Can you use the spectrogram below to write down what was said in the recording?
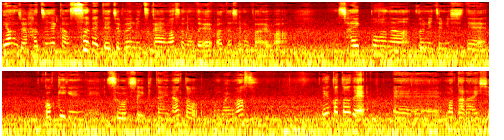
48時間全て自分に使えますので私の場合は最高な土日にしてご機嫌に過ごしていきたいなと思います。ということで、えー、また来週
